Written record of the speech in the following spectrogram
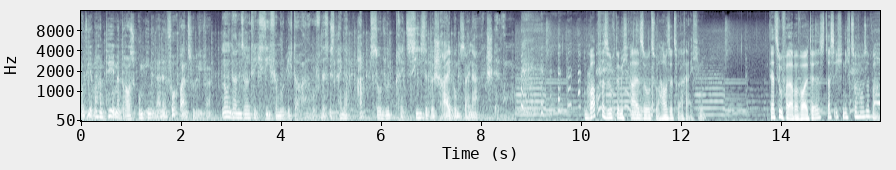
Und wir machen Themen draus, um ihnen einen Vorwand zu liefern. Nun, dann sollte ich Steve vermutlich doch anrufen. Das ist eine absolut präzise Beschreibung seiner Einstellung. Bob versuchte mich also zu Hause zu erreichen. Der Zufall aber wollte es, dass ich nicht zu Hause war.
